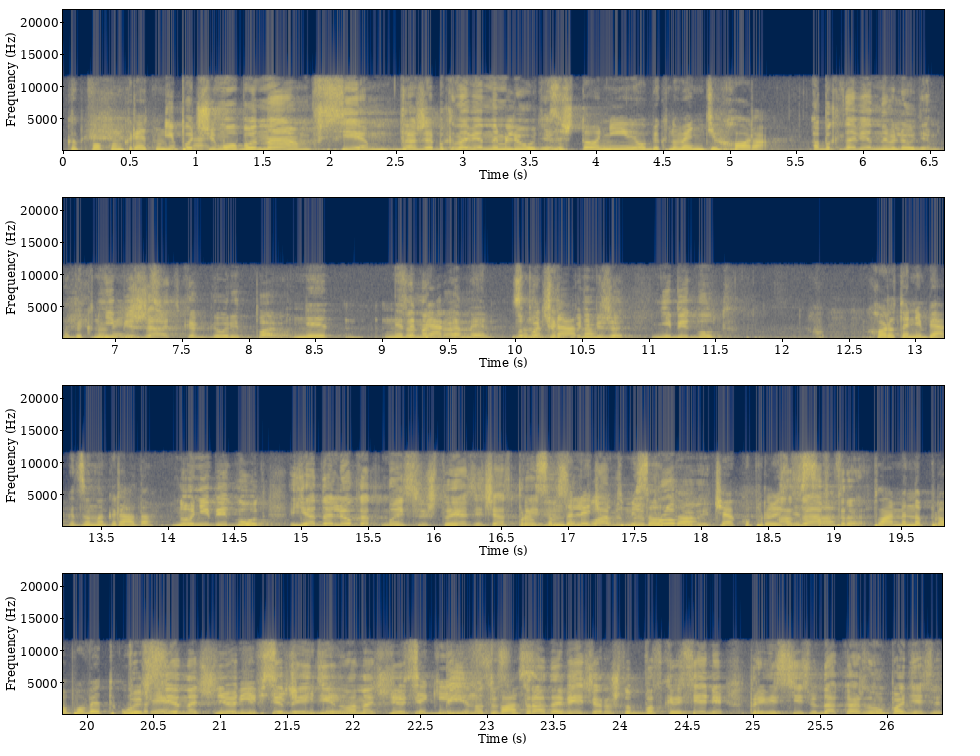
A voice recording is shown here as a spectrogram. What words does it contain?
какво конкретно И да правим. почему бы нам, всем, даже обыкновенным И людям, защо ние, обикновените хора, обыкновенным людям, не бежать, как говорит Павел, не, не за да бягаме наградой? за Ну почему бы не награда? бежать? Не бегут. Хората не бягат за награда. Но не бегут. Я далек от мысли, что я сейчас съм произнесу пламенную мисълта, проповедь, а завтра пламенна проповед, утре вы все начнете, все до единого, начнете биться с утра до вечера, чтобы в воскресенье привести сюда каждому по 10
